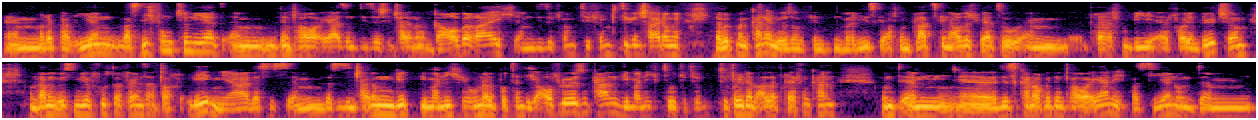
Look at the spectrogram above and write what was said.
ähm, reparieren. Was nicht funktioniert ähm, mit dem VR sind diese Entscheidungen im Graubereich, ähm, diese 50-50 Entscheidungen. Da wird man keine Lösung finden, weil die ist auf dem Platz genauso schwer zu ähm, treffen wie äh, vor dem Bildschirm. Und damit müssen wir Fußballfans einfach leben, ja, dass es, ähm, dass es Entscheidungen gibt, die man nicht hundertprozentig auflösen kann, die man nicht zu, zu, zufriedenheit aller treffen kann. Und ähm, äh, das kann auch mit dem VR nicht passieren. Und ähm,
